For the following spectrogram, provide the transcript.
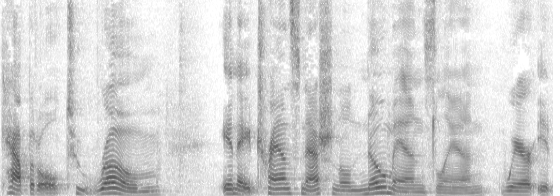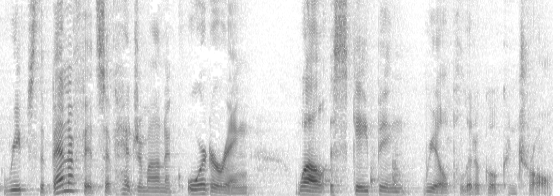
capital to roam in a transnational no man's land where it reaps the benefits of hegemonic ordering while escaping real political control.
